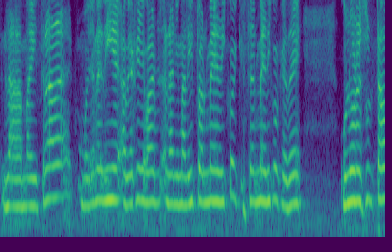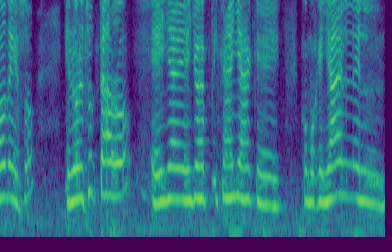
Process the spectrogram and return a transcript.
La magistrada, como yo le dije, había que llevar el animalito al médico y que sea el médico que dé unos resultados de eso. En los resultados, ella, ellos explican allá que como que ya el, el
